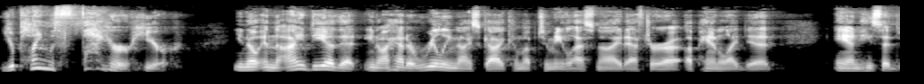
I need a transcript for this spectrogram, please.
You're playing with fire here. You know, and the idea that, you know, I had a really nice guy come up to me last night after a, a panel I did, and he said,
